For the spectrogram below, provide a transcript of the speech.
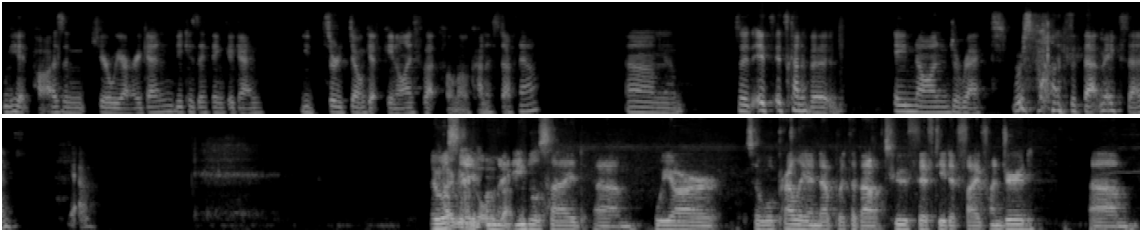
we hit pause and here we are again because i think again you sort of don't get penalized for that fomo kind of stuff now. Um, yeah. so it's it's kind of a a non-direct response if that makes sense. Yeah. I will I say on the Angel side, um, we are so we'll probably end up with about 250 to 500 um,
